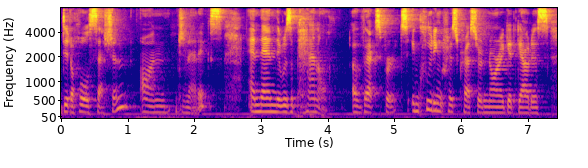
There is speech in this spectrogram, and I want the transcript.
did a whole session on genetics, and then there was a panel of experts, including Chris Kresser, Nora Gedgaudas,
